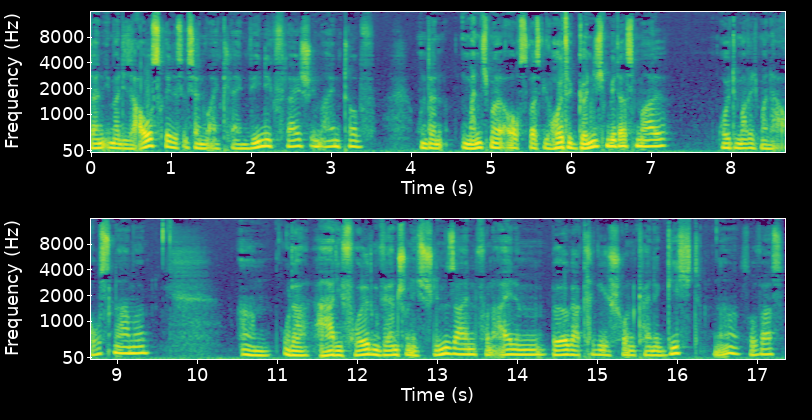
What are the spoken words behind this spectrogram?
Dann immer diese Ausrede, es ist ja nur ein klein wenig Fleisch im Eintopf. Und dann manchmal auch so was wie heute gönne ich mir das mal. Heute mache ich mal eine Ausnahme. Ähm, oder ah, die Folgen werden schon nicht schlimm sein. Von einem Burger kriege ich schon keine Gicht. Ne, sowas.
